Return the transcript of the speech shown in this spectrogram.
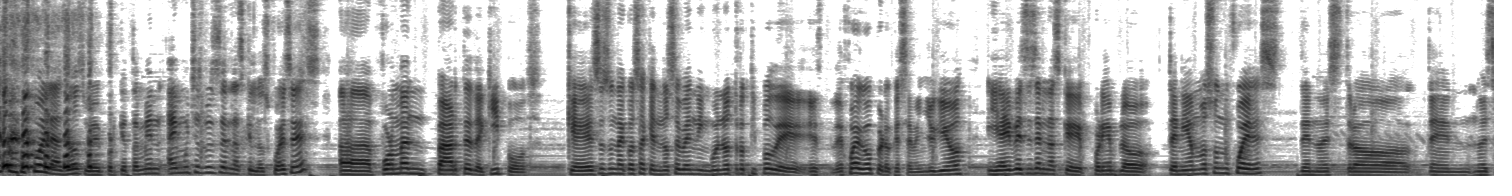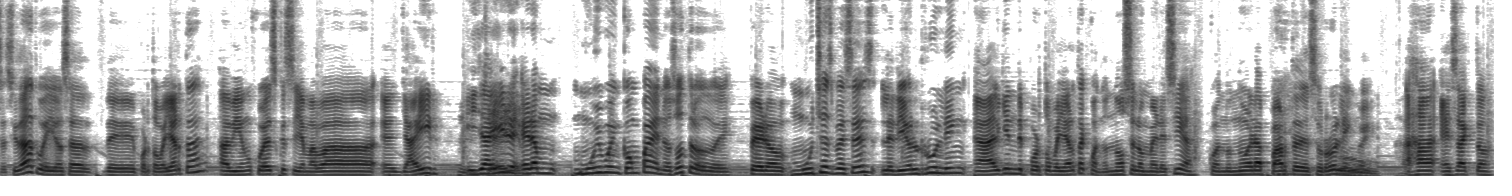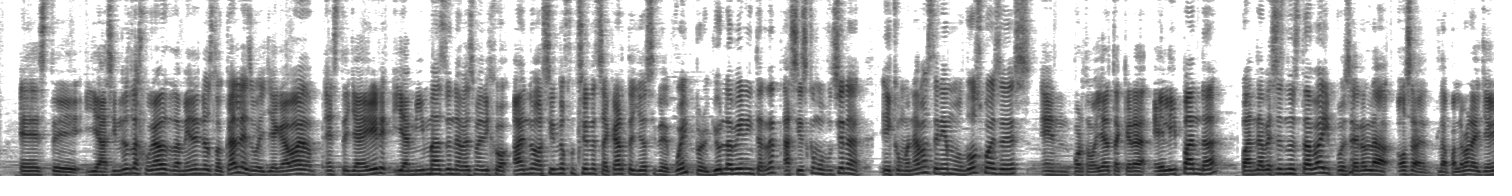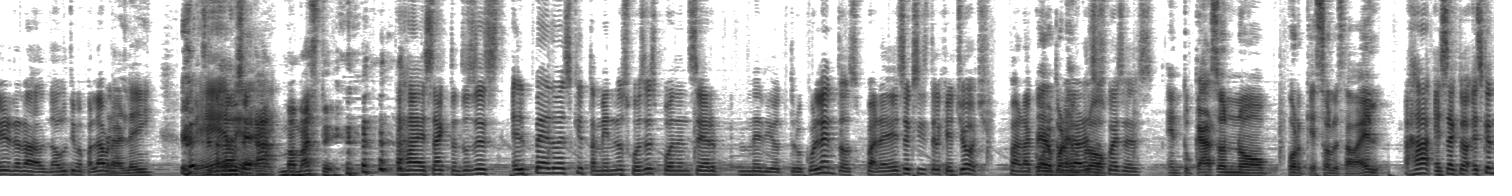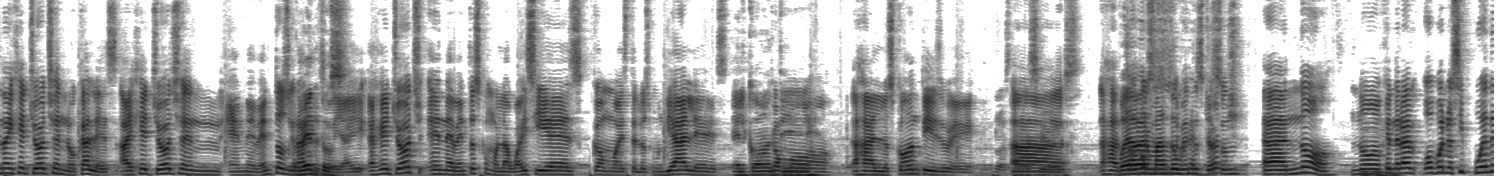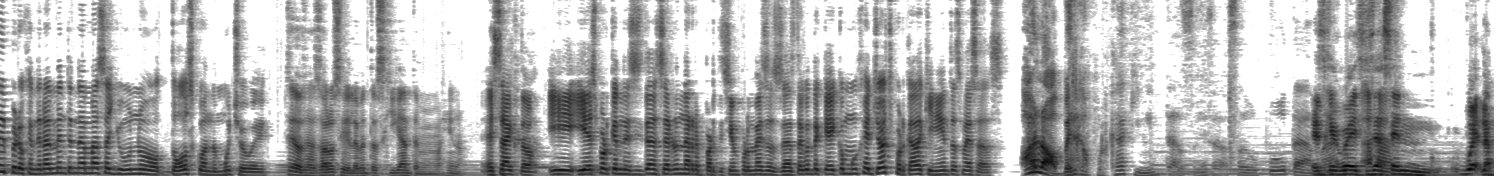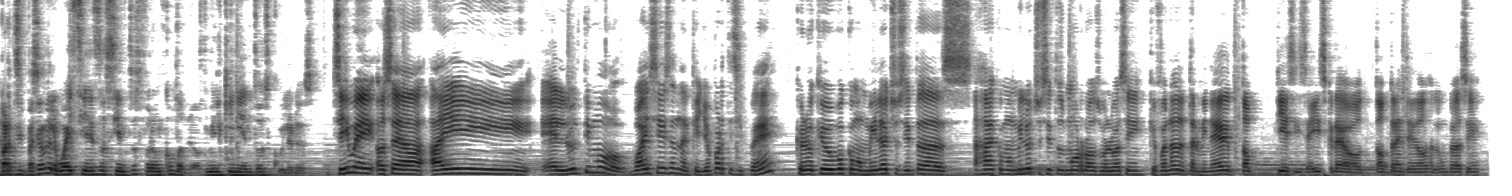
Es un poco de las dos, güey, porque también hay muchas veces en las que los jueces ah, forman parte de equipos. Que eso es una cosa que no se ve en ningún otro tipo de, este, de juego, pero que se ve en Yu-Gi-Oh! Y hay veces en las que, por ejemplo, teníamos un juez de nuestro de nuestra ciudad, güey, o sea, de Puerto Vallarta, había un juez que se llamaba eh, Jair. Y Jair, Jair. era mu- muy buen compa de nosotros, güey. Pero muchas veces le dio el ruling a alguien de Puerto Vallarta cuando no se lo merecía, cuando no era parte de su ruling, güey. ajá. Ajá, exacto. Este, y así nos la jugaba también en los locales, güey. Llegaba este Jair y a mí más de una vez me dijo, ah, no, así no funciona esa carta. Y yo así de, güey, pero yo la vi en internet, así es como funciona. Y como nada más teníamos dos jueces en Puerto Vallarta, que era él y Panda, Panda a veces no estaba y pues era la, o sea, la palabra de Jair era la última palabra. La ley. Se traduce Verga, a mamaste. Ajá, exacto. Entonces, el pedo es que también los jueces pueden ser medio truculentos. Para eso existe el head judge, para Pero, por controlar a esos jueces. En tu caso, no, porque solo estaba él. Ajá, exacto. Es que no hay head judge en locales. Hay head judge en, en eventos grandes, Eventos. güey. Hay, head judge en eventos como la YCS, como este, los mundiales. El Conti. Como. Ajá, los contis, güey. Los Ah, necios. Ajá, ¿Puede haber más de un head judge? son- Ah, no, no, Mm. general. O bueno, sí puede, pero generalmente nada más hay uno o dos cuando mucho, güey. Sí, o sea, solo si el evento es gigante, me imagino. Exacto. Y, y es porque necesitan hacer una repartición por mesas. O sea, te cuenta que hay como un head judge por cada 500 mesas. ¡Hola, verga! Por cada 500 mesas, oh, puta. Es que, güey, si se hacen. Güey, la participación del YCS 200 fueron como de 2500 culeros. Sí, güey. O sea, hay. El último YCS en el que yo participé. Creo que hubo como 1800. Ajá, como 1800 morros o algo así. Que fue donde terminé top 16, creo. Top 32, algún pedo así.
